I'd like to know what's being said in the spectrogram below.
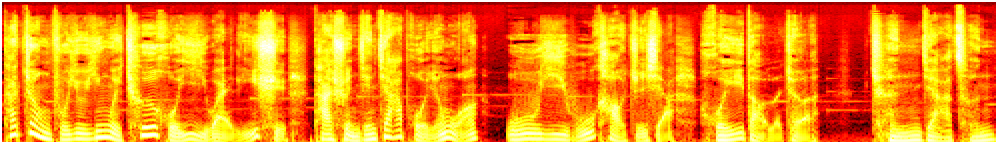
她丈夫又因为车祸意外离世，她瞬间家破人亡，无依无靠之下，回到了这陈家村。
